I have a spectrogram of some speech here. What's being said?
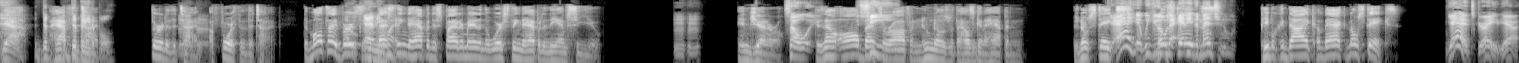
Yeah, De- Half the time. debatable. third of the time, Mhm. a fourth of the time. The multiverse is the Anyway. best thing to happen to Spider-Man and the worst thing to happen to the MCU hmm in general. So Because now all bets She- are off, and who knows what the hell's going to happen. There's no stakes. yeah, yeah, we can No go to any dimension. People can die, come back, no stakes. Yeah, it's great. Yeah,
